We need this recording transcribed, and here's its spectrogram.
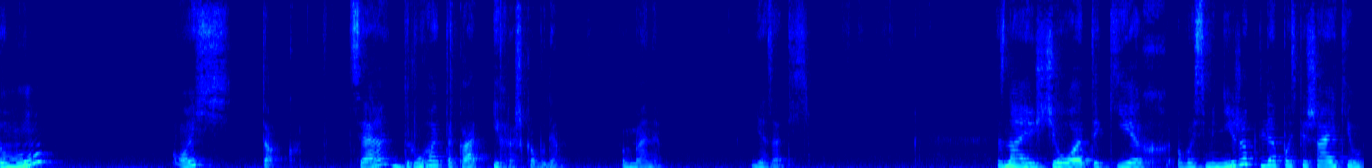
Тому ось так. Це друга така іграшка буде в мене в'язатись. Знаю, що таких восьминіжок для поспішайків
